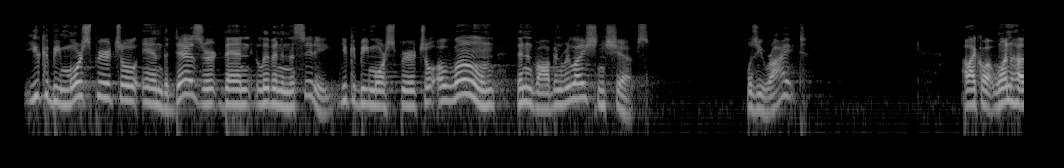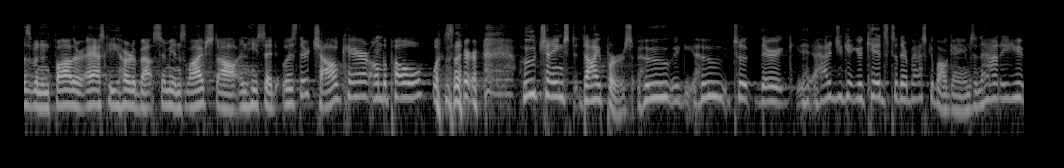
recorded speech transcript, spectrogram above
you could be more spiritual in the desert than living in the city. You could be more spiritual alone than involved in relationships. Was he right? I like what one husband and father asked. He heard about Simeon's lifestyle and he said, Was there childcare on the pole? Was there who changed diapers? Who who took their how did you get your kids to their basketball games? And how did you,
